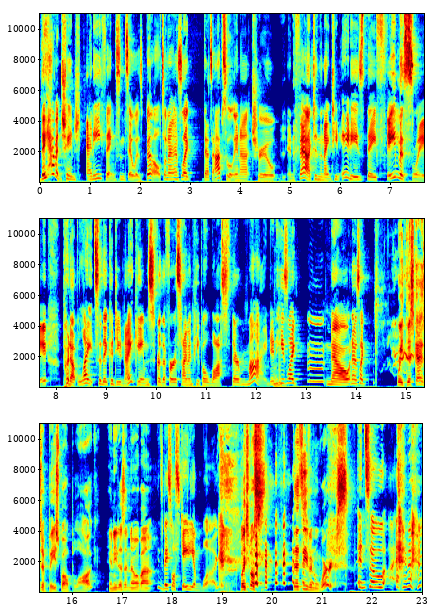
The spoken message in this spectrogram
they haven't changed anything since it was built. And I was like, that's absolutely not true. In fact, in the 1980s, they famously put up lights so they could do night games for the first time, and people lost their mind. And he's like, mm, no. And I was like, Wait, this guy guy's a baseball blog, and he doesn't know about it's a baseball stadium blog. baseball. That's even worse. and so I,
